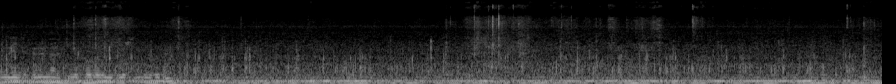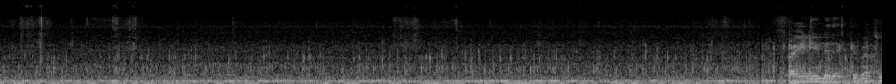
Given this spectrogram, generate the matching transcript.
আমি এখানে নারকেলের পাউডার দিতে সুন্দর করে ఫైనల్లీ దక్కి పచ్చి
